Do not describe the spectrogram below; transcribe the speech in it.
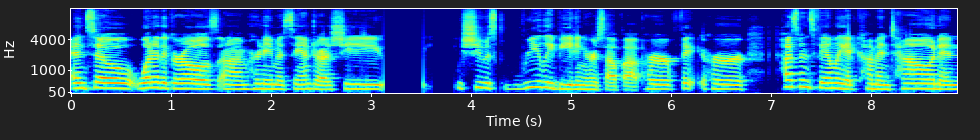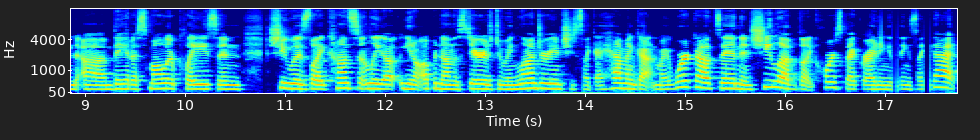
And so one of the girls um, her name is sandra. She she was really beating herself up. Her her husband's family had come in town and um, they had a smaller place and she was like constantly you know up and down the stairs doing laundry and she's like I haven't gotten my workouts in and she loved like horseback riding and things like that.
